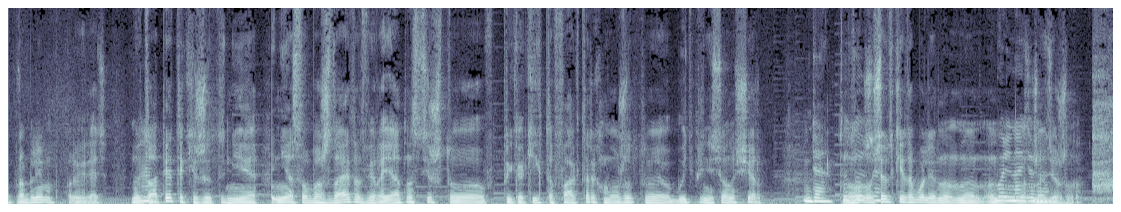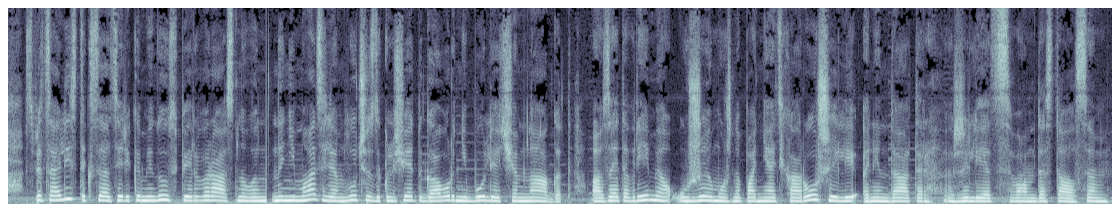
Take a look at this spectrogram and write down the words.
проблем проверять. Но mm. это опять-таки же это не, не освобождает от вероятности, что при каких-то факторах может э, быть принесен ущерб. Да, но, но все-таки это более, более надежно. надежно. Специалисты, кстати, рекомендуют в первый раз новым нанимателям лучше заключать договор не более чем на год. А за это время уже можно понять, хороший ли арендатор, жилец вам достался.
